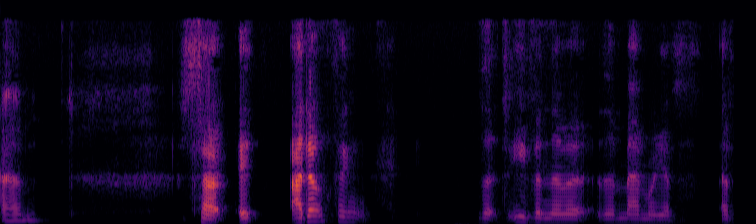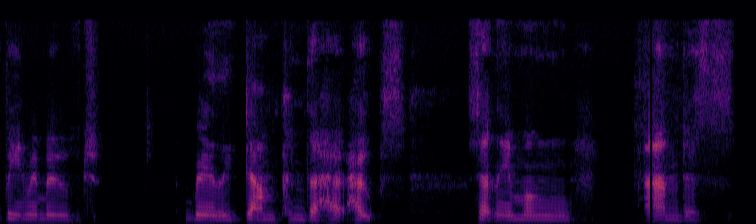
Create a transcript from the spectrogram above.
Um, so it, I don't think that even the the memory of of being removed really dampened the ho- hopes, certainly among Anders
